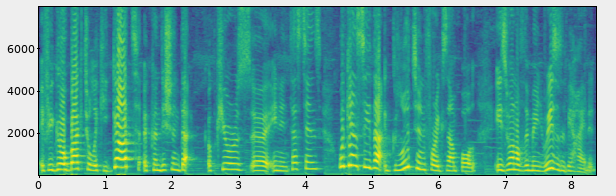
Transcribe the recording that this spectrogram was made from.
If you go back to leaky gut, a condition that occurs uh, in intestines, we can see that gluten, for example, is one of the main reasons behind it.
